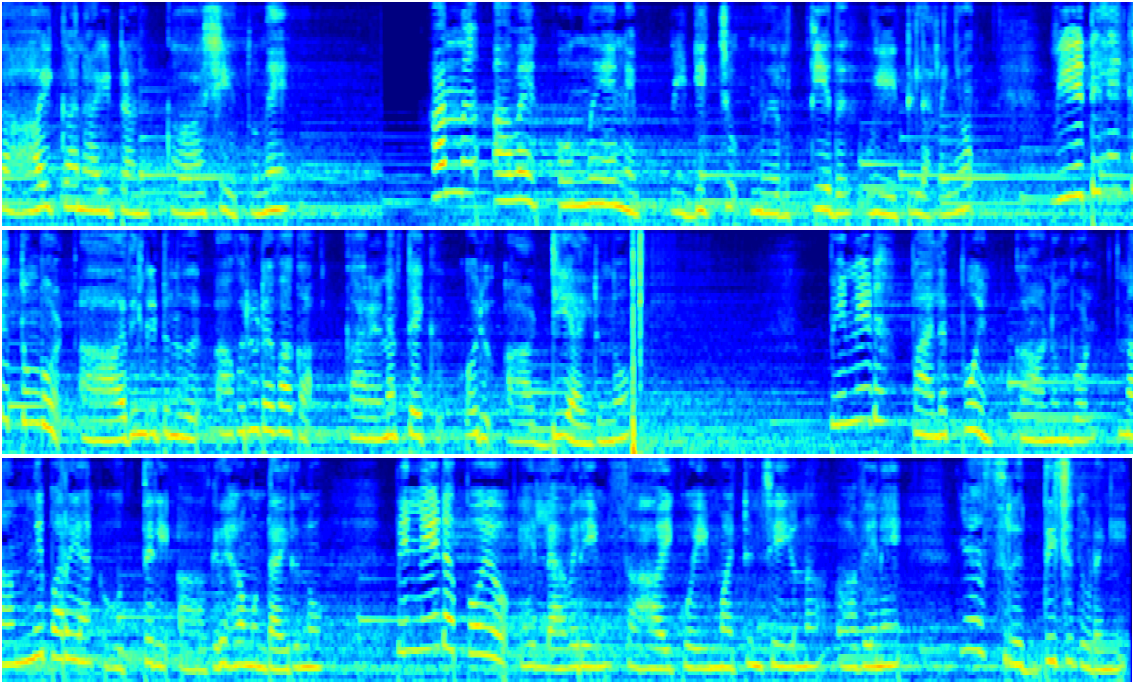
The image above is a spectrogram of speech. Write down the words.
സഹായിക്കാനായിട്ടാണ് കാശി എത്തുന്നേ. അന്ന് അവൻ ഒന്ന് എന്നെ പിടിച്ചു നിർത്തിയത് വീട്ടിലറിഞ്ഞു. വീട്ടിലേക്ക് എത്തുമ്പോൾ ആദ്യം കിട്ടുന്നത് അവരുടെ വക കരണത്തേക്ക് ഒരു അടിയായിരുന്നു. പിന്നീട് പലപ്പോഴും കാണുമ്പോൾ നന്ദി പറയാൻ ഒത്തിരി ആഗ്രഹമുണ്ടായിരുന്നു. പിന്നീട് എപ്പോഴോ എല്ലാവരെയും സഹായിക്കുകയും മറ്റും ചെയ്യുന്ന അവനെ ഞാൻ ശ്രദ്ധിച്ചു തുടങ്ങി.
